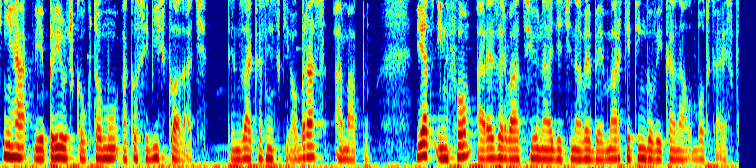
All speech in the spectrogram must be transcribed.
Kniha je príručkou k tomu, ako si vyskladať ten zákaznícky obraz a mapu. Viac info a rezerváciu nájdete na webe marketingovýkanál.sk,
